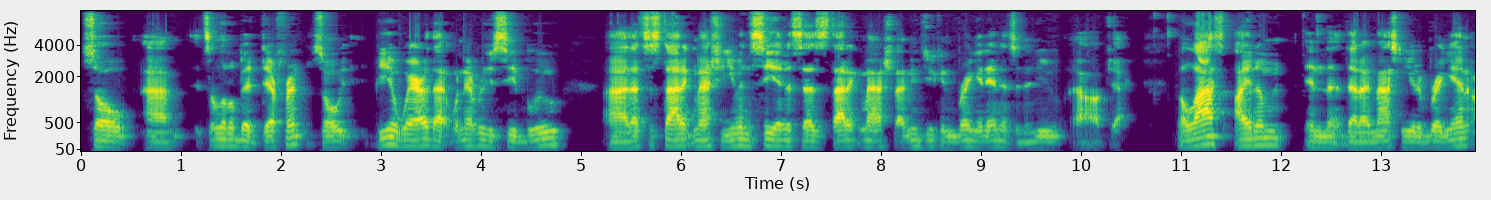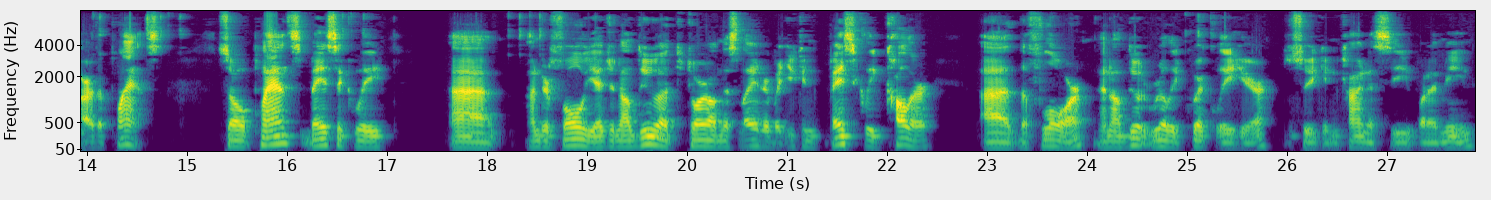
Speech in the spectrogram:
So um, it's a little bit different. So be aware that whenever you see blue, uh, that's a static mesh. You even see it, it says static mesh. That means you can bring it in as a new uh, object. The last item in the, that I'm asking you to bring in are the plants. So plants basically uh, under foliage, and I'll do a tutorial on this later, but you can basically color uh, the floor, and I'll do it really quickly here, so you can kind of see what I mean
